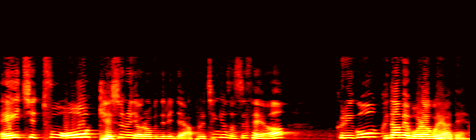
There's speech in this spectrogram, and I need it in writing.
H2O 개수는 여러분들이 이제 앞으로 챙겨서 쓰세요. 그리고 그 다음에 뭐라고 해야 돼?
